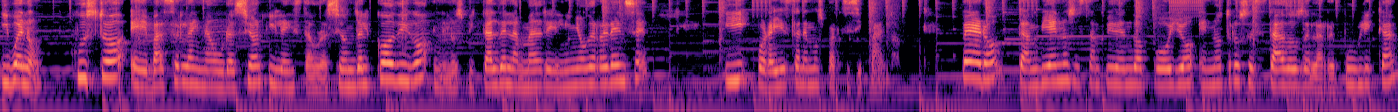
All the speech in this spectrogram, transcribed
Y bueno, justo eh, va a ser la inauguración y la instauración del código en el Hospital de la Madre y el Niño Guerrerense y por ahí estaremos participando. Pero también nos están pidiendo apoyo en otros estados de la República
